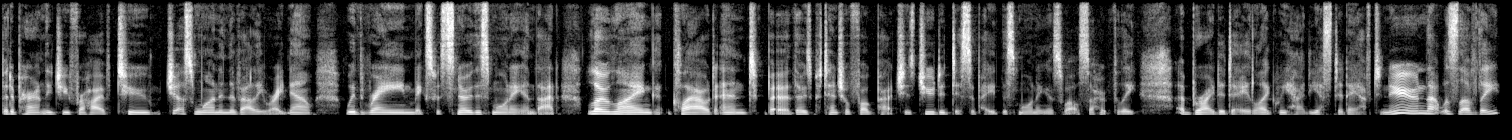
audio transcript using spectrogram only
but apparently due for a high of 2, just 1 in the valley right now, with rain mixed with snow this morning and that low lying cloud and uh, those potential fog patches due to dissipate this morning as well. So hopefully a brighter day like we had yesterday afternoon. That was lovely,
